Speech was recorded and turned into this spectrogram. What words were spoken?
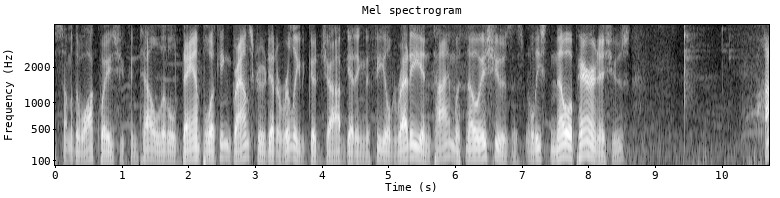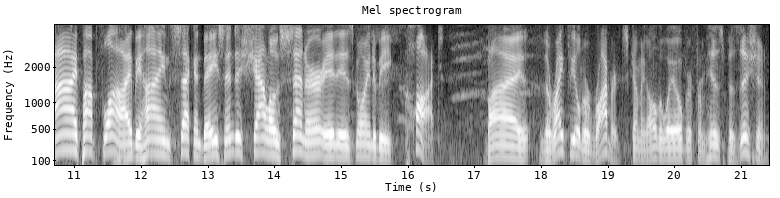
some of the walkways you can tell a little damp looking. Grounds crew did a really good job getting the field ready in time with no issues, at least no apparent issues. High pop fly behind second base into shallow center. It is going to be caught by the right fielder Roberts coming all the way over from his position.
